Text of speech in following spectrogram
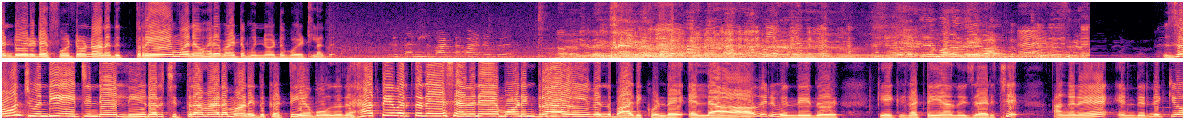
രണ്ടുപേരുടെ എഫേർട്ട് കൊണ്ടാണ് ഇത് ഇത്രയും മനോഹരമായിട്ട് മുന്നോട്ട് പോയിട്ടുള്ളത്. സോൺ ട്വന്റി എയ്റ്റിന്റെ ലീഡർ ചിത്ര മാഡം ആണ് ഇത് കട്ട് ചെയ്യാൻ പോകുന്നത്. Happy birthday seven A morning drive എന്ന് പാടിക്കൊണ്ട് എല്ലാവരും എന്ത് ചെയ്ത് കേക്ക് കട്ട് ചെയ്യാന്ന് വിചാരിച്ച് അങ്ങനെ എന്തിനൊക്കെയോ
